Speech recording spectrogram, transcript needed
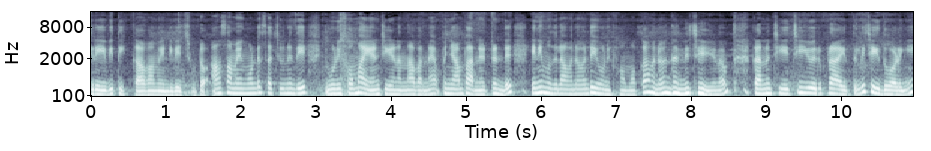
ഗ്രേവി തിക്കാവാൻ വേണ്ടി വെച്ചു കേട്ടോ ആ സമയം കൊണ്ട് സച്ചുവിന് ഇതേ യൂണിഫോം അയൺ ചെയ്യണം എന്നാണ് പറഞ്ഞത് അപ്പം ഞാൻ പറഞ്ഞിട്ടുണ്ട് ഇനി മുതൽ അവനവന്റെ യൂണിഫോമൊക്കെ അവനവൻ തന്നെ ചെയ്യണം. കാരണം ചേച്ചി ഈ ഒരു പ്രായത്തിൽ ചെയ്തു തുടങ്ങി.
